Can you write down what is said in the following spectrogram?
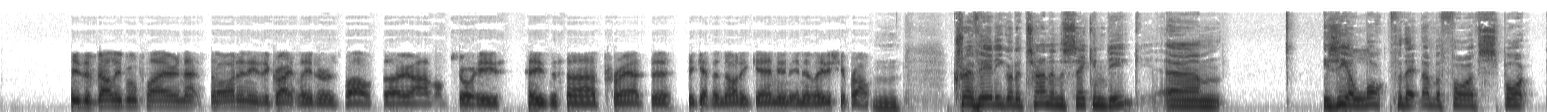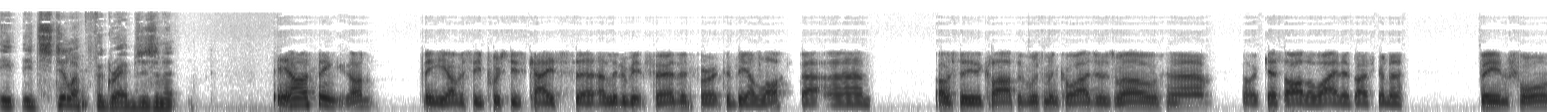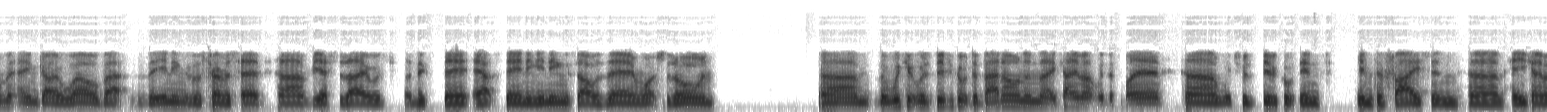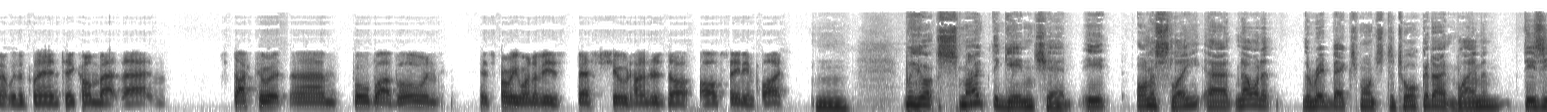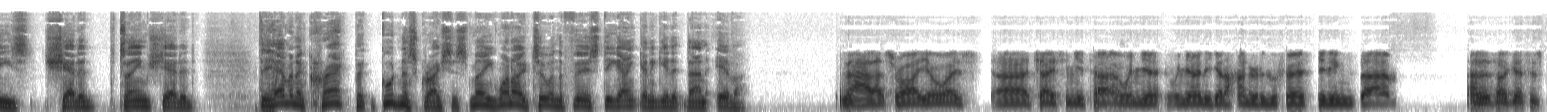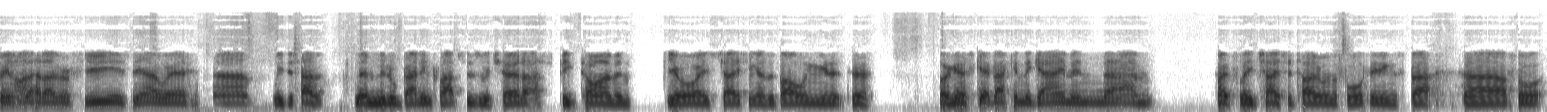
he's a valuable player in that side, and he's a great leader as well. So um, I'm sure he's he's uh, proud to, to get the nod again in, in a leadership role. Trev Heady got a ton in the second dig. Um, is he a lock for that number five spot? It, it's still up for grabs, isn't it? Yeah, I think I think he obviously pushed his case uh, a little bit further for it to be a lock, but um, obviously the class of Usman Khawaja as well. Um, I guess either way, they're both going to be in form and go well. But the innings, as Trevor said um, yesterday, was an outstanding innings. I was there and watched it all, and um, the wicket was difficult to bat on, and they came up with a plan, um, which was difficult then him to face, and um, he came up with a plan to combat that and stuck to it um, ball by ball, and it's probably one of his best Shield hundreds I- I've seen him play. We got smoked again, Chad. It honestly, uh, no one at the Redbacks wants to talk. I don't blame him. Dizzy's shattered. The team's shattered. They're having a crack, but goodness gracious me, 102 in the first dig ain't going to get it done ever. Nah, that's right. You're always uh, chasing your tail when you when you only get hundred in the first innings. Um, and I guess it's been like that over a few years now, where um, we just have them little batting collapses which hurt us big time, and you're always chasing as a bowling unit to, I guess, get back in the game and um, hopefully chase a total in the fourth innings. But uh, I thought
